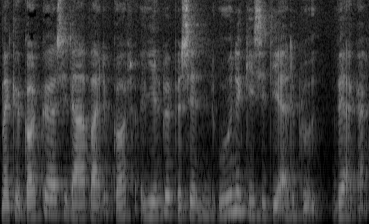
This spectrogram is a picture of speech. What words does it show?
Man kan godt gøre sit arbejde godt og hjælpe patienten uden at give sit hjerteblod hver gang.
